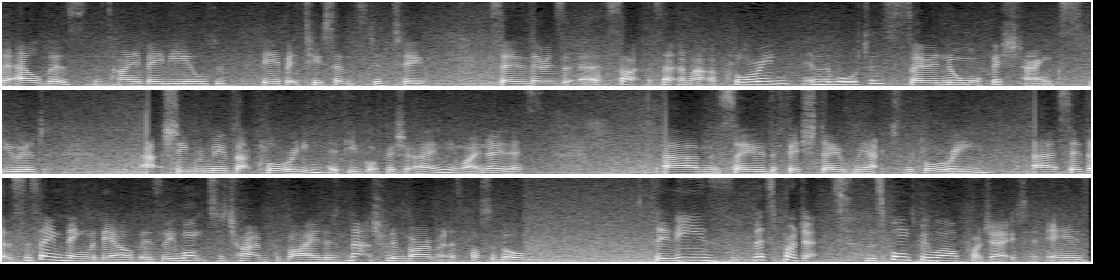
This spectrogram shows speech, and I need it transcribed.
the elvers, the tiny baby eels, would be a bit too sensitive to. So there is a certain amount of chlorine in the waters. So in normal fish tanks you would actually remove that chlorine if you've got fish at home, you might know this um, so the fish don't react to the chlorine. Uh, so that's the same thing with the elvers. We want to try and provide as natural environment as possible. So these, this project, the Spawn to be Wild project, is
